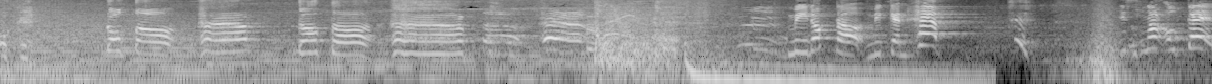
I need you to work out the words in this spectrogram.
Ok. Doctor help. Doctor help. Help. Hmm. Me doctor, me can help. It's not okay.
